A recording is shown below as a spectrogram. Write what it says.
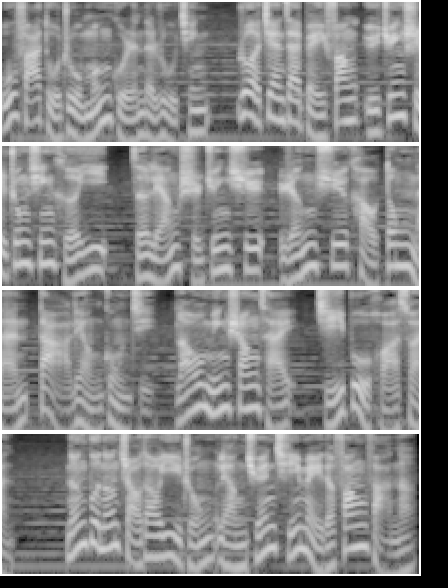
无法堵住蒙古人的入侵；若建在北方，与军事中心合一。则粮食军需仍需靠东南大量供给，劳民伤财，极不划算。能不能找到一种两全其美的方法呢？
